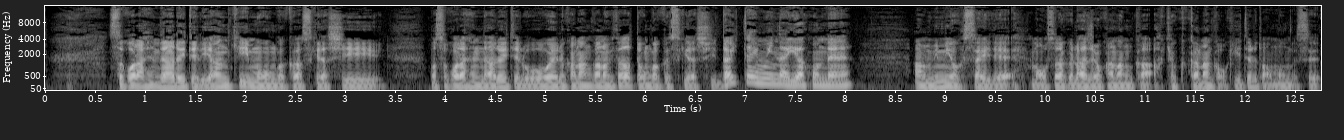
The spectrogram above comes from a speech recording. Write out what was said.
そこら辺で歩いてるヤンキーも音楽は好きだし、まあ、そこら辺で歩いてる OL かなんかの人だって音楽好きだし、大体みんなイヤホンでね、あの耳を塞いで、まあおそらくラジオかなんか、曲かなんかを聴いてるとは思うんです。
